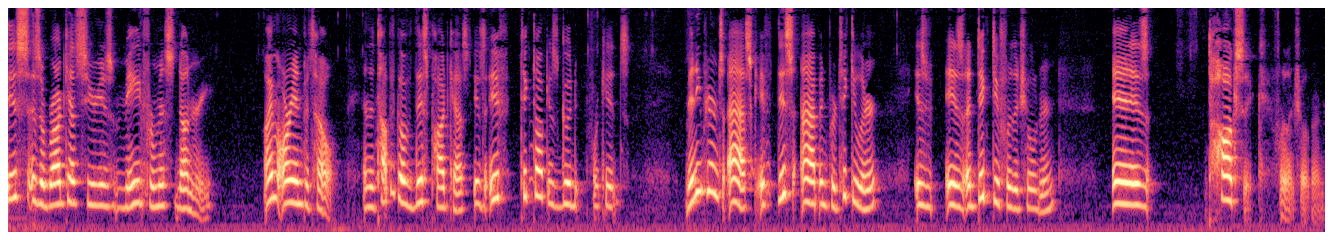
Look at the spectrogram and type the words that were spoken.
This is a broadcast series made for Miss Dunry. I'm Aryan Patel, and the topic of this podcast is if TikTok is good for kids. Many parents ask if this app in particular is is addictive for the children and is toxic for the children.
